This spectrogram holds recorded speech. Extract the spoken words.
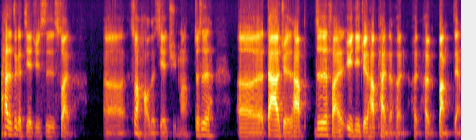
他的这个结局是算呃算好的结局嘛，就是呃大家觉得他就是反正玉帝觉得他判的很很很棒这样，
